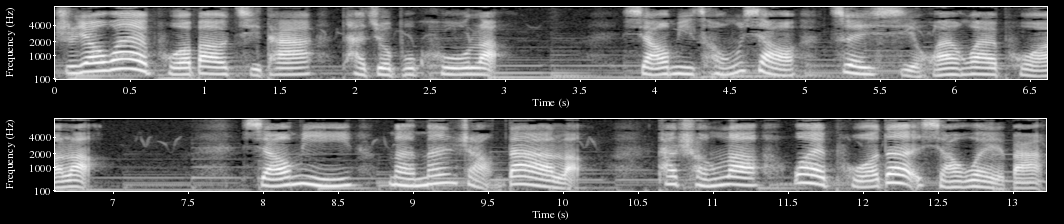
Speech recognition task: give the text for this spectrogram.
只要外婆抱起他，他就不哭了。小米从小最喜欢外婆了。小米慢慢长大了，它成了外婆的小尾巴。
